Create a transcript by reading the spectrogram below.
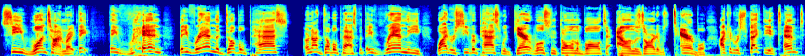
see one time, right? They they ran they ran the double pass or not double pass, but they ran the wide receiver pass with Garrett Wilson throwing the ball to Allen Lazard. It was terrible. I could respect the attempt.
